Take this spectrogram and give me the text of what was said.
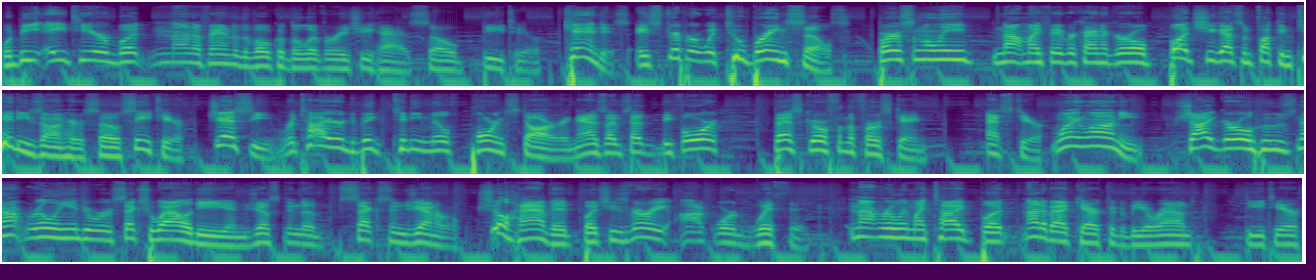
Would be A tier, but not a fan of the vocal delivery she has, so B tier. Candace, a stripper with two brain cells. Personally, not my favorite kind of girl, but she got some fucking titties on her, so C tier. Jessie, retired big titty MILF porn star, and as I've said before, best girl from the first game. S tier. Lailani, shy girl who's not really into her sexuality and just into sex in general. She'll have it, but she's very awkward with it. Not really my type, but not a bad character to be around. D tier.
